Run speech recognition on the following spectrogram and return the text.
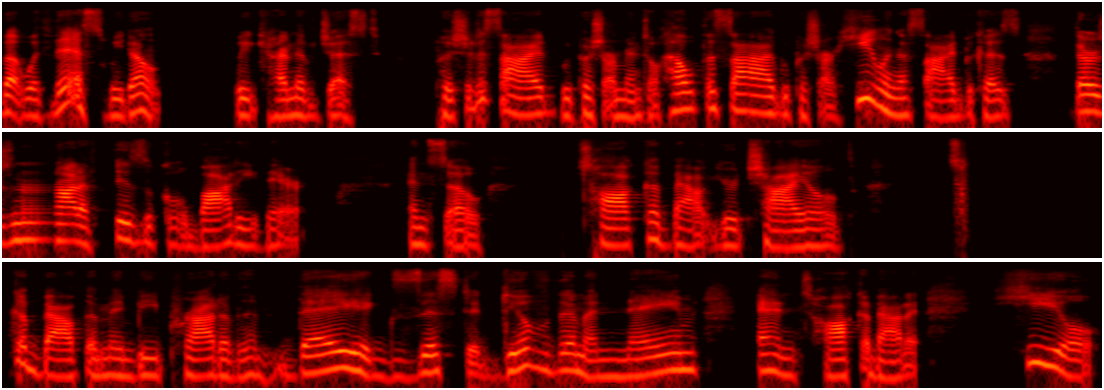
but with this, we don't. We kind of just push it aside. We push our mental health aside. We push our healing aside because there's not a physical body there. And so, talk about your child. Talk about them and be proud of them. They existed. Give them a name and talk about it. Heal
